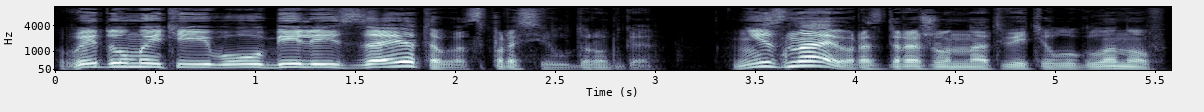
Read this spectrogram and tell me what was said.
«Вы думаете, его убили из-за этого?» — спросил Дронга. «Не знаю», — раздраженно ответил Угланов.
